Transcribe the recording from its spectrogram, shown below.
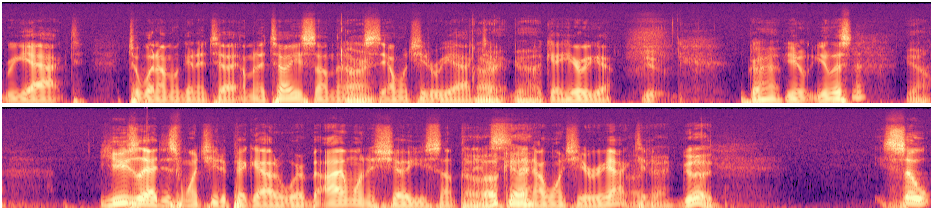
react to what I'm going to tell you. I'm going to tell you something. All I'm right. see- I want you to react All to right, it. Okay, here we go. Go ahead. You you listening? Yeah. Usually, I just want you to pick out a word, but I want to show you something. Oh, okay. And I want you to react to it. Okay. Good. so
